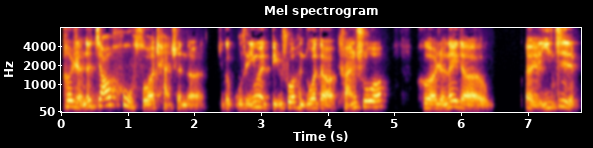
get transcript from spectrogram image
和人的交互所产生的这个故事。因为比如说很多的传说和人类的呃遗迹，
